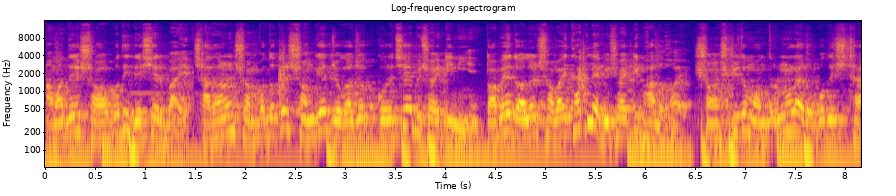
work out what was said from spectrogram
আমাদের সভাপতি দেশের বাইরে। সাধারণ সম্পাদকের সঙ্গে যোগাযোগ করেছে বিষয়টি নিয়ে। তবে দলের সবাই থাকলে বিষয়টি ভালো হয়। সংস্কৃত মন্ত্রণালয়ের উপদেষ্টা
